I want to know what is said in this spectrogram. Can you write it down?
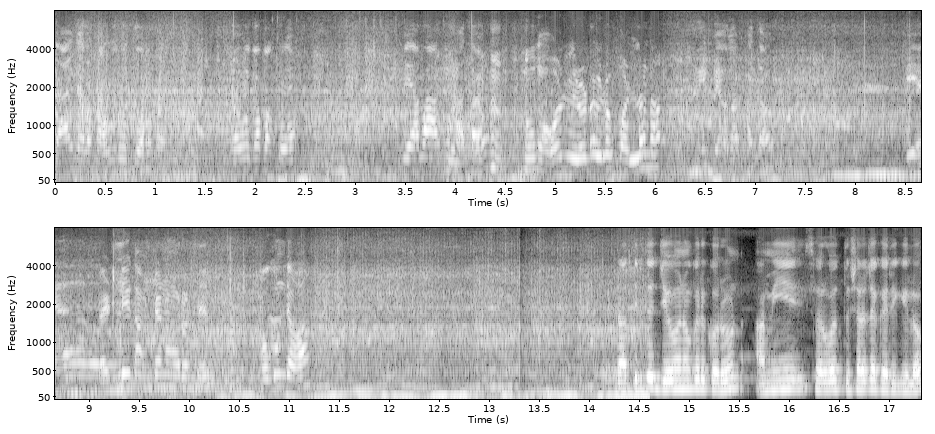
नाही त्याला पाऊसच जोरात आहे. त्यामुळे का बघूया त्याला आम्ही खाताव. मोबाईल विरोध विरोध पडला ना. त्याला खाताव. भेटली एक आमच्या नावावर असेल. बघून ठेवा. रात्रीचं जेवण वगैरे करून आम्ही सर्व तुषारच्या घरी गेलो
